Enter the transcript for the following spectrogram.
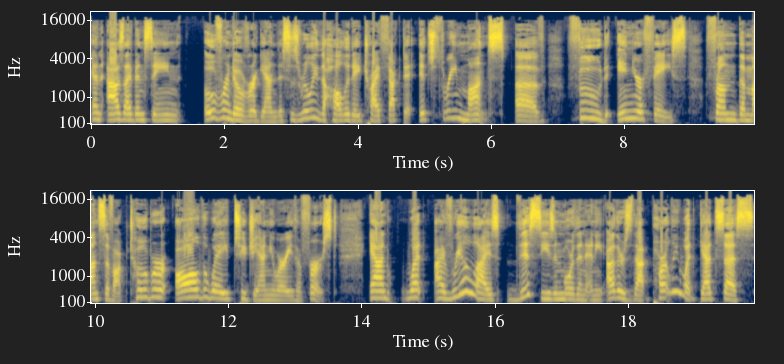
And as I've been saying over and over again, this is really the holiday trifecta. It's three months of food in your face from the months of October all the way to January the 1st. And what I've realized this season more than any others that partly what gets us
